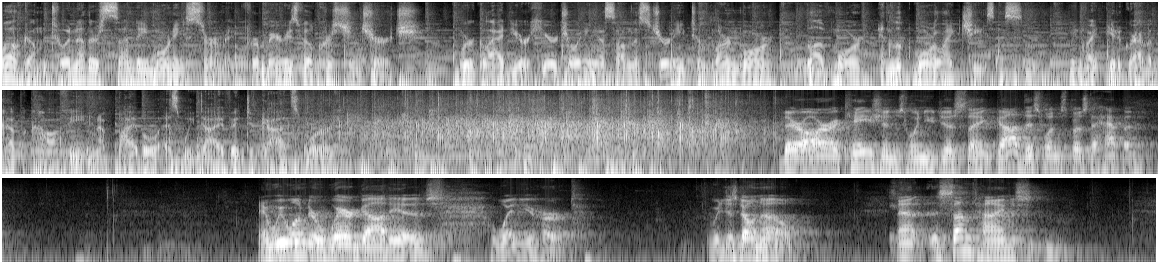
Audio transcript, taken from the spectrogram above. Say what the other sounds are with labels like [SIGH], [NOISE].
Welcome to another Sunday morning sermon from Marysville Christian Church. We're glad you're here joining us on this journey to learn more, love more, and look more like Jesus. We invite you to grab a cup of coffee and a Bible as we dive into God's Word. There are occasions when you just think, God, this wasn't supposed to happen. And we wonder where God is when you hurt. We just don't know. Now, sometimes,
